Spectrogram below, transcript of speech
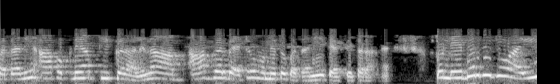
पता नहीं, आप अपने आप ठीक करा लेना, आप आप घर बैठे हो, हमें तो पता नहीं है कैसे कराना है। तो लेबर भी जो आई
